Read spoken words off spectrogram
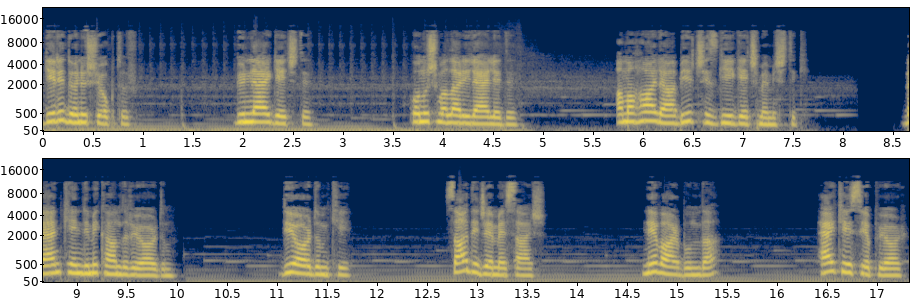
Geri dönüş yoktur. Günler geçti. Konuşmalar ilerledi. Ama hala bir çizgiyi geçmemiştik. Ben kendimi kandırıyordum. Diyordum ki, sadece mesaj. Ne var bunda? Herkes yapıyor.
